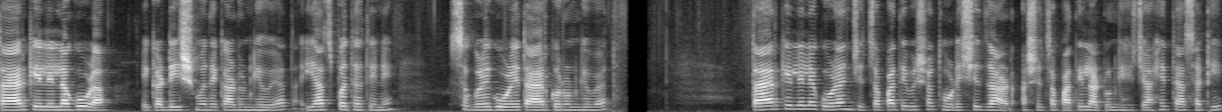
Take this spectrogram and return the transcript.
तयार केलेला गोळा एका डिशमध्ये काढून घेऊयात. याच पद्धतीने सगळे गोळे तयार करून घेऊयात. तयार केलेल्या गोळ्यांची चपातीपेक्षा थोडीशी जाड अशी चपाती लाटून घ्यायची आहे त्यासाठी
